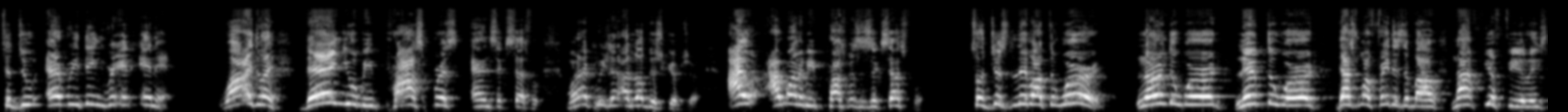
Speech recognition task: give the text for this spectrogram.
to do everything written in it. Why do I? Then you'll be prosperous and successful. When I preach, I love the scripture. I, I want to be prosperous and successful. So just live out the word. Learn the word, live the word. That's what faith is about, not your feelings,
